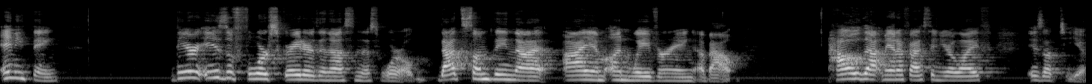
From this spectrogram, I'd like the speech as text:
anything there is a force greater than us in this world. That's something that i am unwavering about. How that manifests in your life is up to you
